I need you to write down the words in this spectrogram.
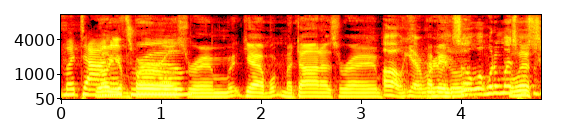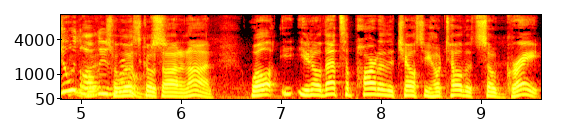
Madonna's William Burroughs' room. Yeah, Madonna's room. Oh, yeah, really? So what am I the supposed to do with all the- these The list goes on and on. Well, you know that's a part of the Chelsea Hotel that's so great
